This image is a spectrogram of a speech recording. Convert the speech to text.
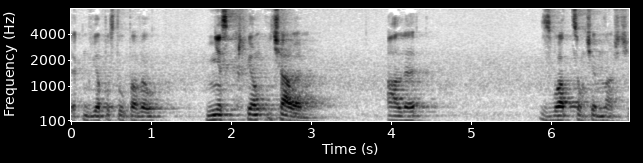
jak mówi apostoł Paweł, nie z krwią i ciałem, ale z władcą ciemności.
